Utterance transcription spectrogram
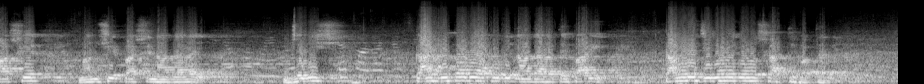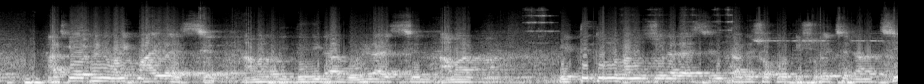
পাশের মানুষের পাশে না দাঁড়াই, যদি কার বিপদে আপদে না দাঁড়াতে পারি, তাহলে জীবনে কোনো সার্থকতা নেই। আজকে এখানে অনেক মায়েরা এসছেন, আমার অনেক দিদিরা, বোনেরা এসছেন, আমার ব্যক্তিতুল্য মানুষজনেরা এসছেন, তাদের সকলকে শুভেচ্ছা জানাচ্ছি।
